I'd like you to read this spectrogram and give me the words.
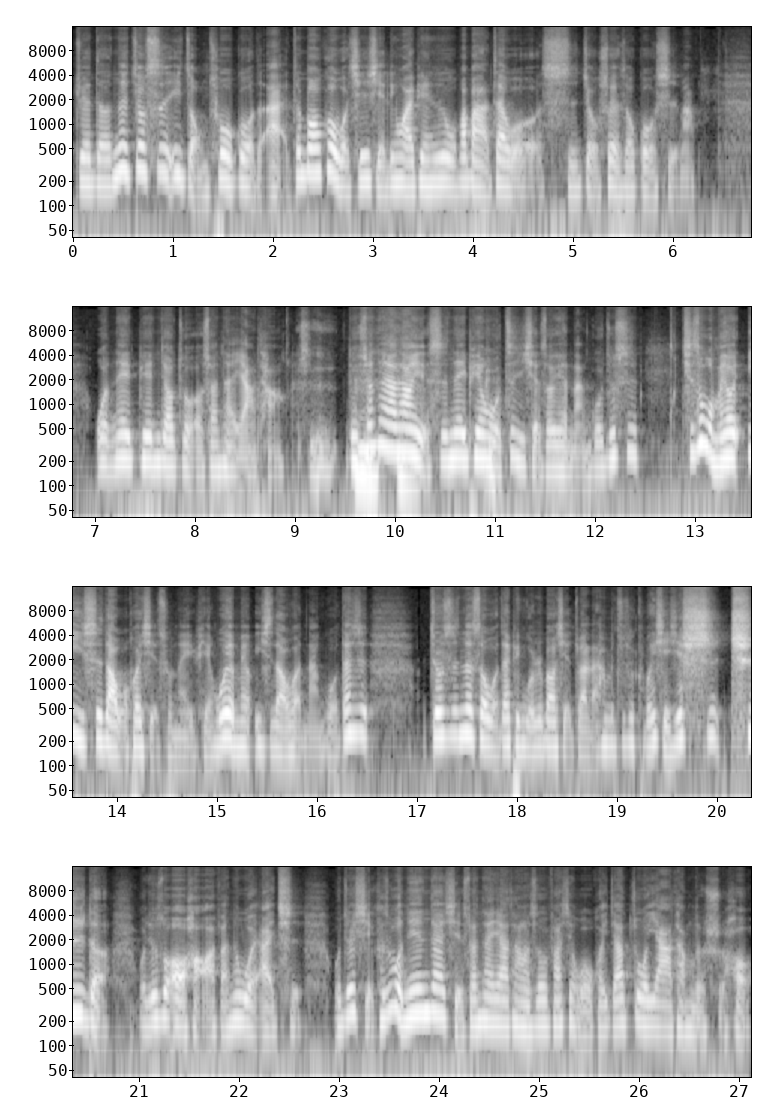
觉得那就是一种错过的爱，就包括我其实写另外一篇，就是我爸爸在我十九岁的时候过世嘛。我那篇叫做酸菜鸭汤，是对酸菜鸭汤也是那篇我自己写的时候也很难过，就是其实我没有意识到我会写出那一篇，我也没有意识到我很难过，但是就是那时候我在苹果日报写专栏，他们就说可不可以写些吃吃的，我就说哦好啊，反正我也爱吃，我就写。可是我那天在写酸菜鸭汤的时候，发现我回家做鸭汤的时候，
